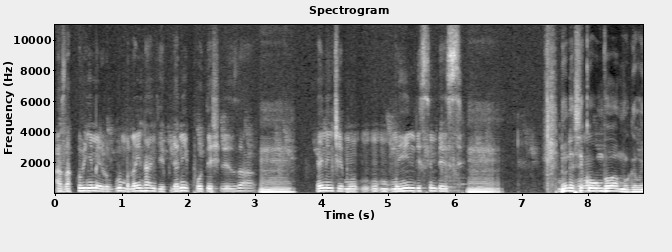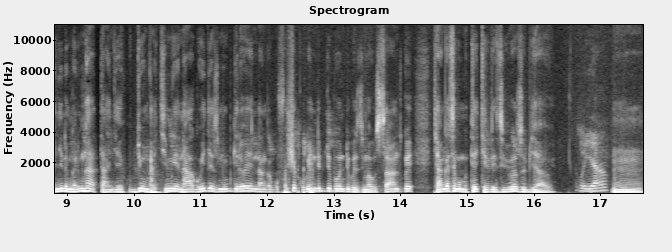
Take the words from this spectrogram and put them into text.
Aza kubinyemerera ubwo urumva nari ntangiye kujya nikodeshereza Mm. nari ninjiye mu- yindi si mbese Mm. none se ko wumva wa mugabo nyine mwari mwatangiye kubyumva kimwe ntabwo wigeze umubwira wenda ngo agufashe ku bindi by'ubundi buzima busanzwe cyangwa se ngo umutekerereze ibibazo byawe oya. Mm.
